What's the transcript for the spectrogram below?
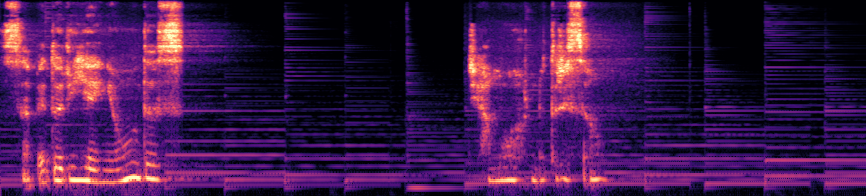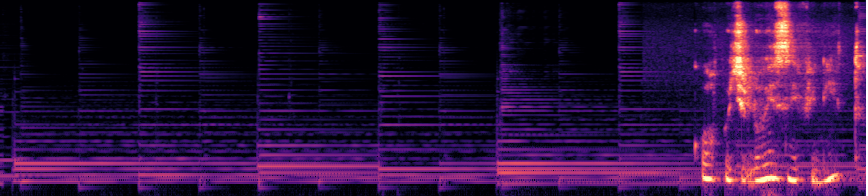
sabedoria em ondas de luz infinito.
